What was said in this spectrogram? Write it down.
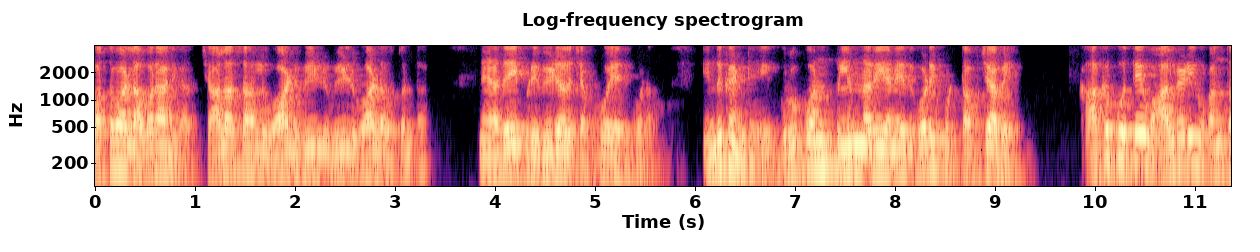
కొత్త వాళ్ళు అవ్వరా అని కాదు. చాలాసార్లు వాళ్ళు వీళ్ళు వీళ్ళు వాళ్ళు అవుతుంటారు. నేను అదే ఇప్పుడు ఈ వీడియోలో చెప్పబోయేది కూడా. ఎందుకంటే గ్రూప్ వన్ ప్రిలిమినరీ అనేది కూడా ఇప్పుడు టఫ్ జాబే. కాకపోతే ఆల్రెడీ కొంత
